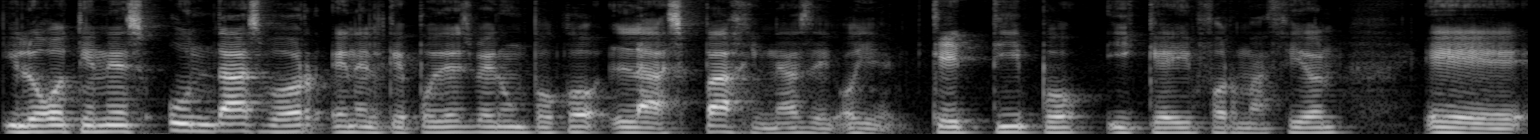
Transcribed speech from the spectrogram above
y luego tienes un dashboard en el que puedes ver un poco las páginas de, oye, qué tipo y qué información eh,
